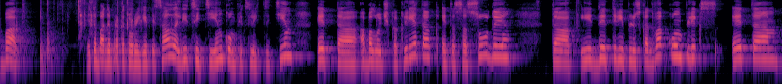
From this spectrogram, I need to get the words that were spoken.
БАД. Это БАДы, про которые я писала. Лецитин, комплекс лецитин. Это оболочка клеток, это сосуды. Так, и D3 плюс К2 комплекс. Это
